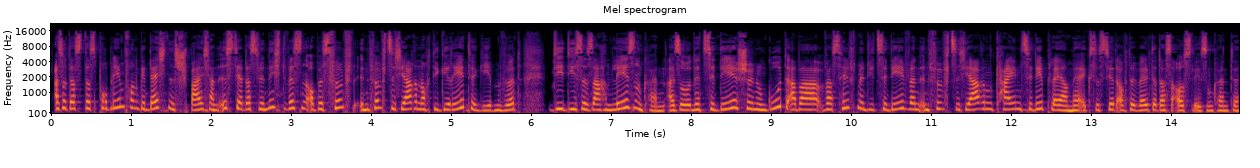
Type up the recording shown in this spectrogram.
also das, das Problem von Gedächtnisspeichern ist ja, dass wir nicht wissen, ob es fünf, in 50 Jahren noch die Geräte geben wird, die diese Sachen lesen können. Also eine CD schön und gut, aber was hilft mir die CD, wenn in 50 Jahren kein CD-Player mehr existiert auf der Welt, der das auslesen könnte?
